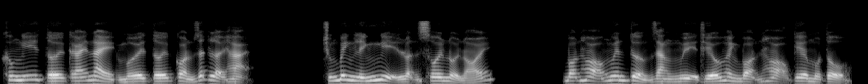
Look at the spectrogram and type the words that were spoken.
Không nghĩ tới cái này mới tới còn rất lợi hại. Chúng binh lính nghị luận sôi nổi nói. Bọn họ nguyên tưởng rằng ngụy thiếu hành bọn họ kia một tổ,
